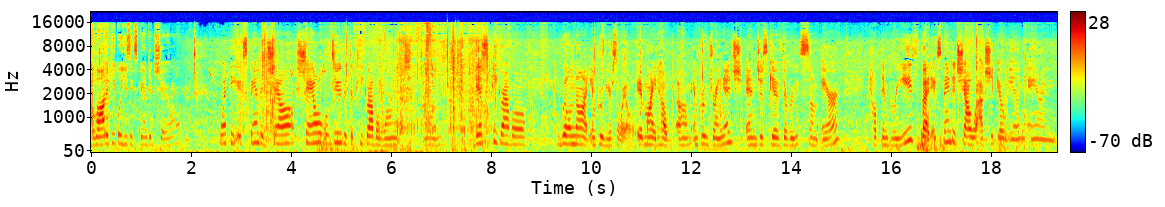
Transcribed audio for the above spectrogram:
A lot of people use expanded shale. What the expanded shale, shale will do that the pea gravel won't. Um, this pea gravel will not improve your soil. It might help um, improve drainage and just give the roots some air help them breathe, but expanded shale will actually go in and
